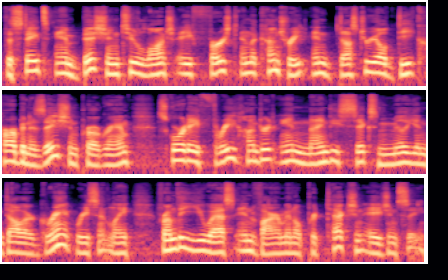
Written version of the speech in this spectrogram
the state's ambition to launch a first in the country industrial decarbonization program scored a $396 million grant recently from the U.S. Environmental Protection Agency.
